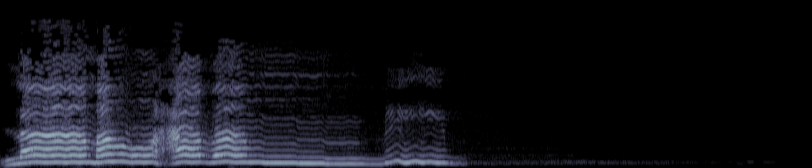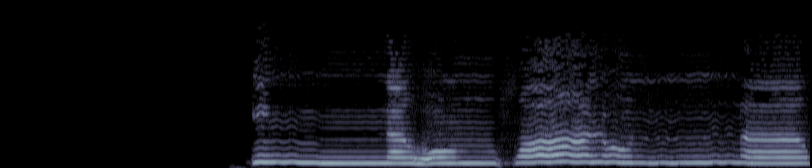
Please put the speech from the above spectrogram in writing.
لا مرحبا بهم إنهم صالوا النار.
